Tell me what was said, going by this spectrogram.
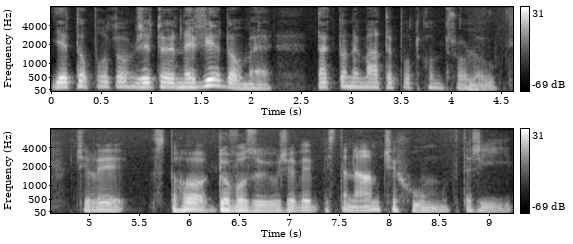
je to potom, že to je nevědomé, tak to nemáte pod kontrolou. Hmm. Čili z toho dovozuju, že vy byste nám Čechům, kteří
